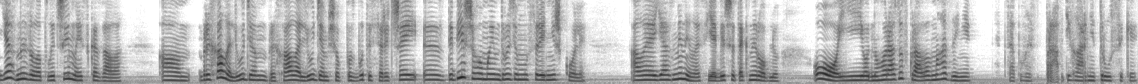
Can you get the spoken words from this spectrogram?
Я знизила плечима і сказала. Брехала людям, брехала людям, щоб позбутися речей, е, здебільшого моїм друзям у середній школі. Але я змінилась, я більше так не роблю. О, і одного разу вкрала в магазині. Це були справді гарні трусики.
